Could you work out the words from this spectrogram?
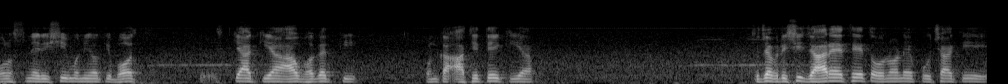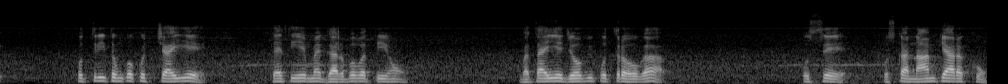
और उसने ऋषि मुनियों की बहुत क्या किया आव भगत की, उनका आतिथ्य किया। तो जब ऋषि जा रहे थे तो उन्होंने पूछा कि, पुत्री, तुमको कुछ चाहिए? कहती है, मैं गर्भवती हूँ। बताइए, जो भी पुत्र होगा, उससे, उसका नाम क्या रखूँ?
